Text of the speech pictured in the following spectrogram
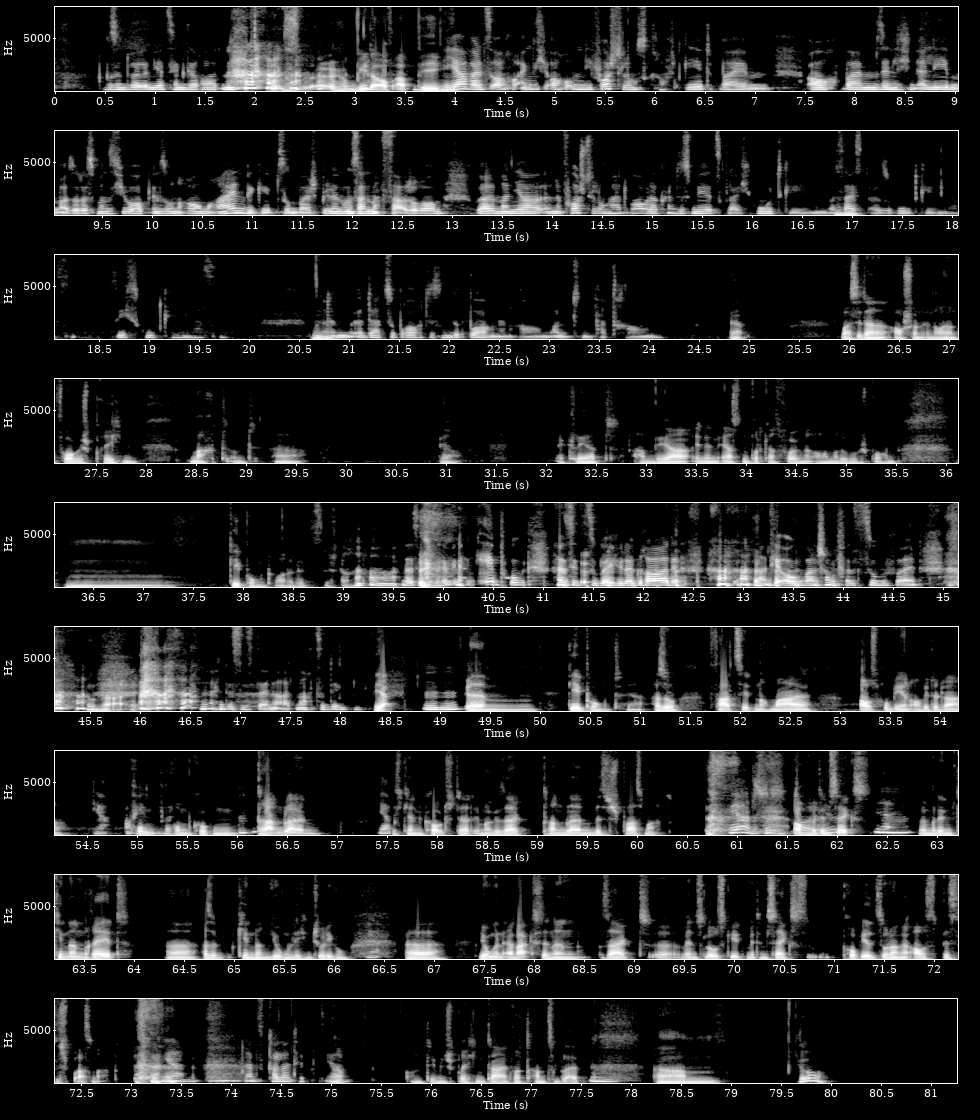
wo sind wir denn jetzt hingeraten? Äh, wieder auf Abwägen. Ja, weil es auch eigentlich auch um die Vorstellungskraft geht beim auch beim sinnlichen Erleben. Also dass man sich überhaupt in so einen Raum reinbegibt, zum Beispiel in unseren Massageraum, weil man ja eine Vorstellung hat, wow, da könnte es mir jetzt gleich gut gehen. Und was Mhm. heißt also gut gehen lassen? Sich's gut gehen lassen. Und Ja. dann, äh, dazu braucht es einen geborgenen Raum und ein Vertrauen. Ja. Was ihr dann auch schon in euren Vorgesprächen macht und äh, ja, erklärt, haben wir ja in den ersten Podcast-Folgen dann auch nochmal drüber gesprochen. Hm, G-Punkt war der letzte Stand. Ah, Das ist ja wieder G-Punkt. Da sitzt du gleich wieder gerade. Die Augen waren schon fast zugefallen. Nein. Nein, das ist deine Art nachzudenken. Ja, Mhm. ähm, G-Punkt. Ja. Also Fazit nochmal, ausprobieren, auch wieder da. Ja, auf Rum, jeden Fall. rumgucken, dranbleiben. Ja. Ich kenne einen Coach, der hat immer gesagt, dranbleiben, bis es Spaß macht. Ja, das ist Auch toll, mit dem ja. Sex. Ja, wenn man den Kindern rät, äh, also Kindern, Jugendlichen, Entschuldigung, äh, jungen Erwachsenen sagt, äh, wenn es losgeht mit dem Sex, probiert so lange aus, bis es Spaß macht. ja, ein ganz toller Tipp. Ja. Und dementsprechend da einfach dran zu bleiben. Mhm. Ähm, ja.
